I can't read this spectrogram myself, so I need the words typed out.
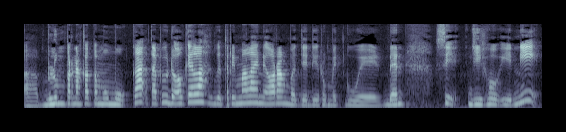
uh, belum pernah ketemu muka tapi udah oke okay lah gue terima lah ini orang buat jadi roommate gue. Dan si Jiho ini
